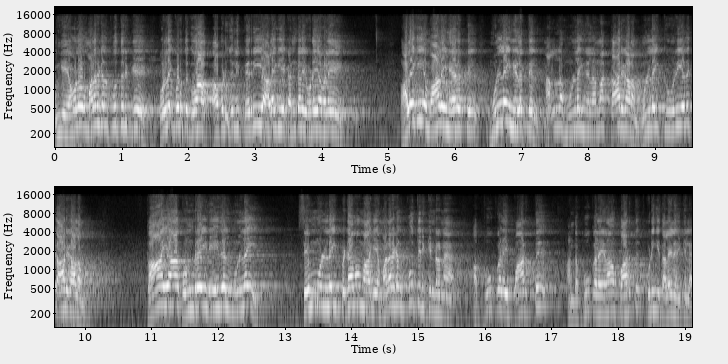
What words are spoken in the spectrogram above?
இங்க எவ்வளவு மலர்கள் பூத்திருக்கு? கொல்லைப்புறத்துக்கு வா அப்படின்னு சொல்லி பெரிய அழகிய கண்களை உடையவளே. அழகிய மாலை நேரத்தில் முல்லை நிலத்தில் நல்ல முல்லை நிலம்னா கார்காலம். முல்லைக்கு உரியது கார்காலம். காயா கொன்றை நெய்தல் முல்லை செம்முல்லை பிடமம் ஆகிய மலர்கள் பூத்திருக்கின்றன. அப்பூக்களை பார்த்து அந்த பூக்களை எல்லாம் பார்த்து குடுங்கி தலையில் வைக்கல.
